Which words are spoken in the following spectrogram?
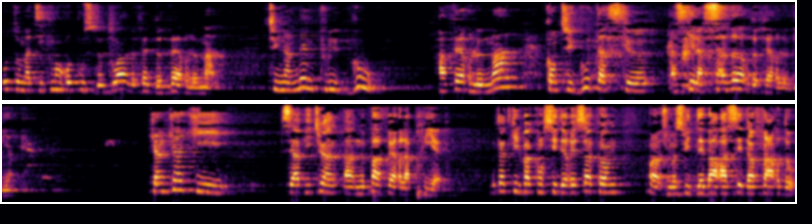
automatiquement repousse de toi le fait de faire le mal. Tu n'as même plus goût à faire le mal quand tu goûtes à ce que, à ce qu'est la saveur de faire le bien. Quelqu'un qui s'est habitué à, ne pas faire la prière, peut-être qu'il va considérer ça comme voilà, je me suis débarrassé d'un fardeau.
